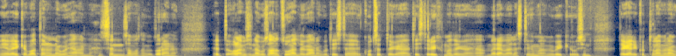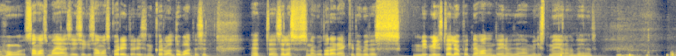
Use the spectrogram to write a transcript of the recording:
meie väike pataljon nagu hea on, et see on samas nagu tore noh. Et oleme siin nagu saanud suhelda ka nagu teiste kutsetega ja teiste rühmadega ja mereväelastega, me oleme kõik ju siin tegelikult oleme nagu samas majas ja isegi samas koridoris, kõrvaltubades, et et selles suhtes on nagu tore rääkida, kuidas, millist väljaõpet nemad on teinud ja millist meie oleme teinud mm. -hmm.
